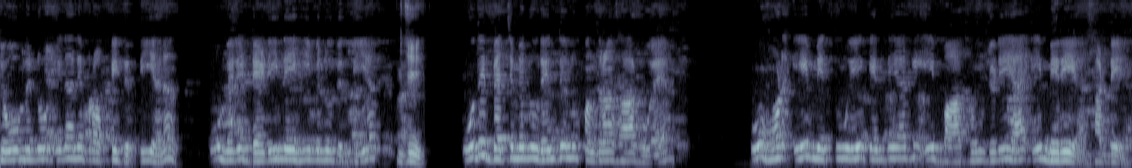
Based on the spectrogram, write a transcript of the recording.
ਜੋ ਮੈਨੂੰ ਇਹਨਾਂ ਨੇ ਪ੍ਰਾਪਰਟੀ ਦਿੱਤੀ ਹੈ ਨਾ ਉਹ ਮੇਰੇ ਡੈਡੀ ਨੇ ਹੀ ਮੈਨੂੰ ਦਿੱਤੀ ਆ। ਜੀ। ਉਹਦੇ ਵਿੱਚ ਮੈਨੂੰ ਰਹਿੰਦੇ ਨੂੰ 15 ਸਾਲ ਹੋ ਗਏ ਆ। ਉਹ ਹੁਣ ਇਹ ਮੇਤੂ ਇਹ ਕਹਿੰਦੇ ਆ ਕਿ ਇਹ ਬਾਥਰੂਮ ਜਿਹੜੇ ਆ ਇਹ ਮੇਰੇ ਆ ਸਾਡੇ ਆ।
